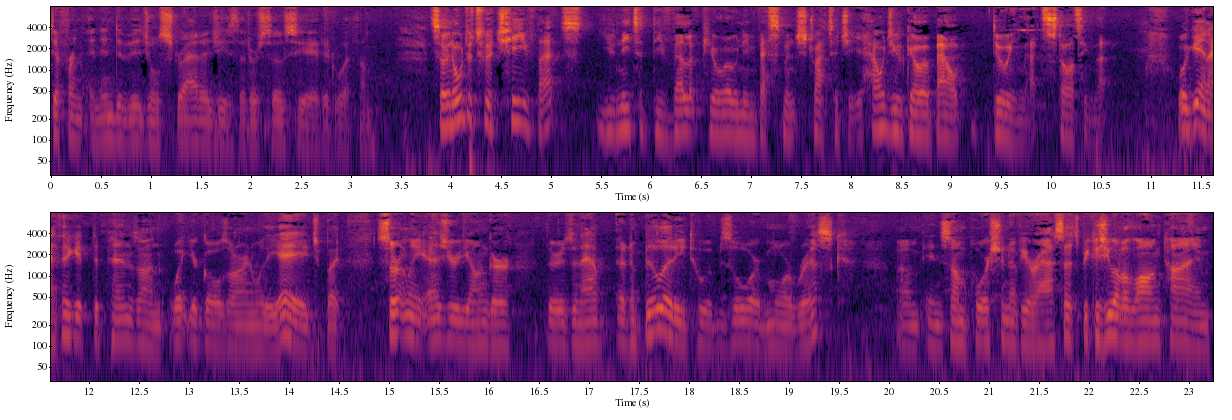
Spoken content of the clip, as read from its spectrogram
different and individual strategies that are associated with them. So, in order to achieve that, you need to develop your own investment strategy. How do you go about doing that, starting that? Well, again, I think it depends on what your goals are and with the age, but certainly as you're younger, there's an, ab- an ability to absorb more risk um, in some portion of your assets because you have a long time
